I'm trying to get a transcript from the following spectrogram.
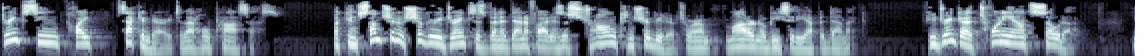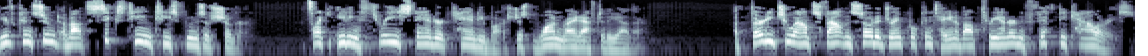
Drinks seem quite secondary to that whole process. But consumption of sugary drinks has been identified as a strong contributor to our modern obesity epidemic. If you drink a 20 ounce soda, you've consumed about 16 teaspoons of sugar. It's like eating three standard candy bars, just one right after the other. A 32 ounce fountain soda drink will contain about 350 calories.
